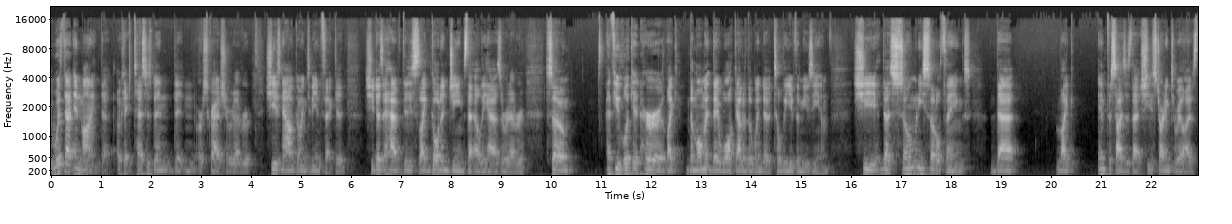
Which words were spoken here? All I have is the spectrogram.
with that in mind, that okay, Tess has been bitten or scratched or whatever, she is now going to be infected. She doesn't have these like golden genes that Ellie has or whatever. So if you look at her like the moment they walk out of the window to leave the museum, she does so many subtle things that like emphasizes that she's starting to realize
